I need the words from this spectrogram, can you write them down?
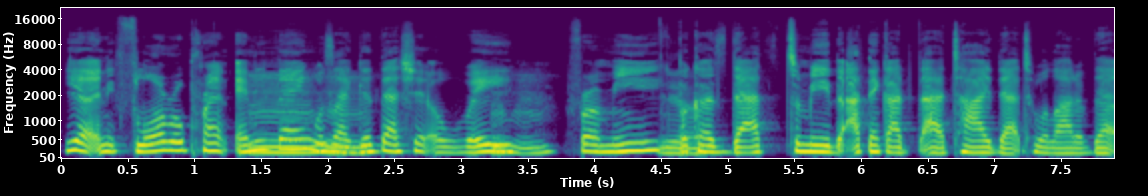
yeah, any floral print, anything was like, get that shit away from me because that to me, I think I I tied that to a lot of that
